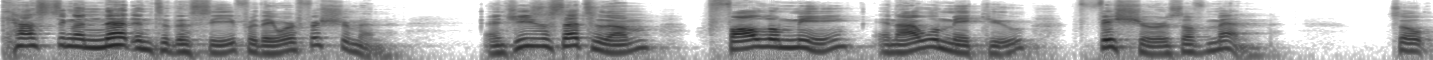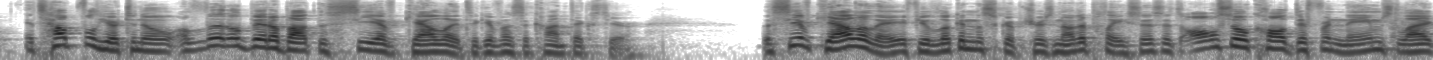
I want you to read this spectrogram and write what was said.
casting a net into the sea, for they were fishermen. And Jesus said to them, Follow me, and I will make you fishers of men. So it's helpful here to know a little bit about the Sea of Galilee to give us a context here. The Sea of Galilee, if you look in the scriptures and other places, it's also called different names like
